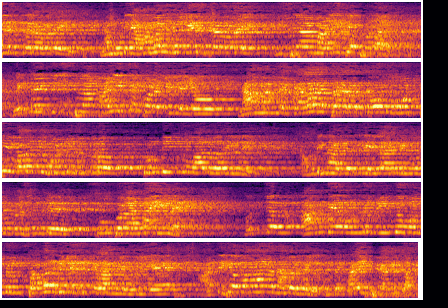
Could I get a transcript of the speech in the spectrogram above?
இருக்கிற வரை நம்முடைய அமல்கள் இருக்கிற வரை இஸ்லாம் என்றைக்கு இஸ்லாம் அழிக்கப்படவில்லையோ நாம் அந்த கலாச்சாரத்தோடு ஒட்டி வாழ்ந்து கொண்டிருக்கிறோம். துண்டித்து வாழ்வதில்லை. அப்படின்னா அதற்கு எல்லாருமே நூறு பெர்சென்ட் சூப்பரானா இல்லை. கொஞ்சம் அங்கே ஒன்றும் இங்கு ஒன்றும் தவறுகள் இருக்கலாமே ஒழிய அதிகமான நபர்கள் இந்த தலைப்பை அதுதான்.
